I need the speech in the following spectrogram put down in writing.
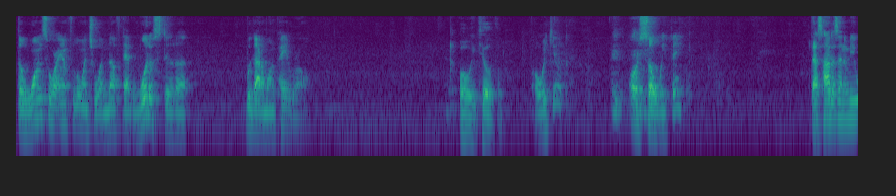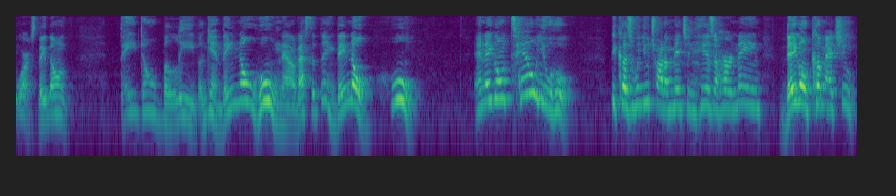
The ones who are influential enough that would have stood up, we got them on payroll, Or we killed them. or we killed them, or so we think. That's how this enemy works. They don't. They don't believe. Again, they know who. Now that's the thing. They know who, and they gonna tell you who, because when you try to mention his or her name, they gonna come at you.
